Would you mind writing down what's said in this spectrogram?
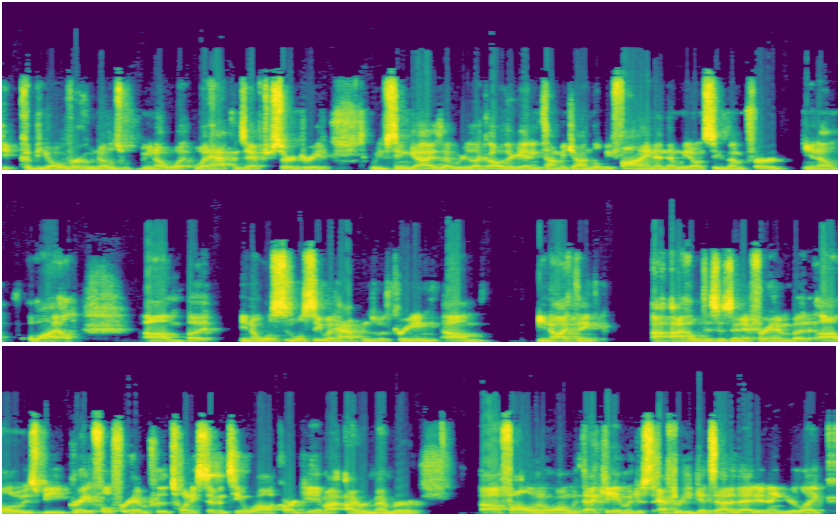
it could be over. Who knows, you know, what, what happens after surgery. We've seen guys that we're like, oh, they're getting Tommy John, they'll be fine. And then we don't see them for, you know, a while. Um, but, you know, we'll, we'll see what happens with Green. Um, you know, I think, I, I hope this is in it for him, but I'll always be grateful for him for the 2017 wild card game. I, I remember uh, following along with that game and just after he gets out of that inning, you're like,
